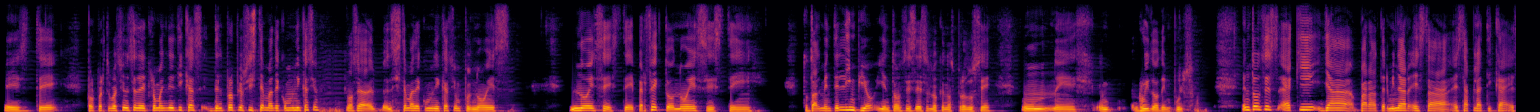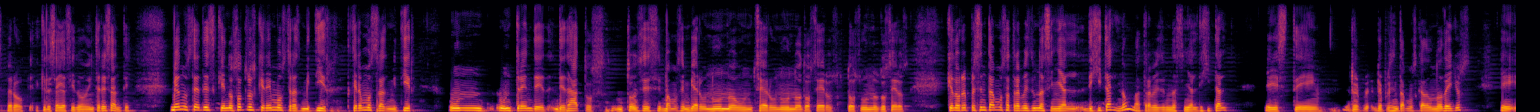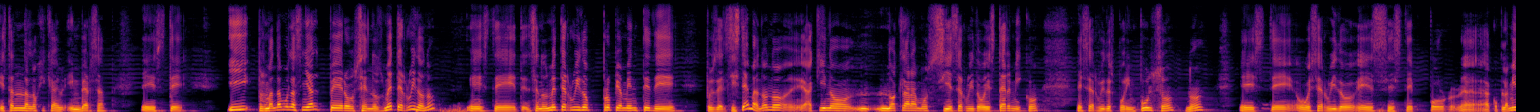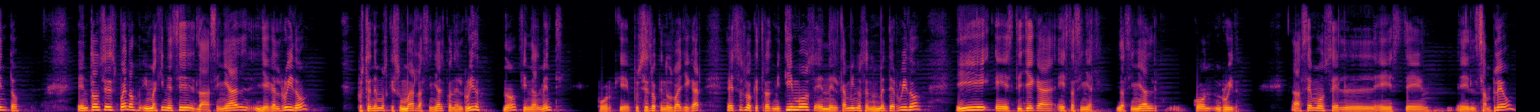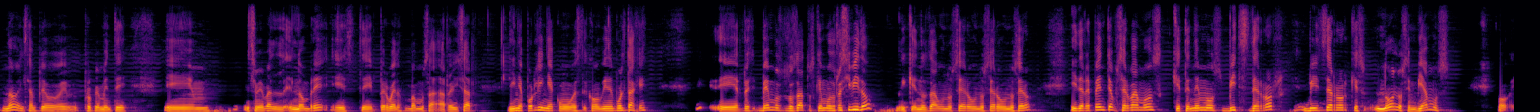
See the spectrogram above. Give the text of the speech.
Este, por perturbaciones electromagnéticas del propio sistema de comunicación. O sea, el, sistema de comunicación pues no es no es este perfecto, no es este totalmente limpio y entonces eso es lo que nos produce un, eh, ruido de impulso. Entonces aquí ya para terminar esta, esta plática, espero que, les haya sido interesante, vean ustedes que nosotros queremos transmitir, queremos transmitir un, tren de, datos, entonces vamos a enviar un 1, un 0, un 1, dos ceros, dos unos, dos ceros, que lo representamos a través de una señal digital, ¿no? A través de una señal digital este, representamos cada uno de ellos. Eh, está en una lógica inversa. Este, y pues mandamos la señal, pero se nos mete ruido, ¿no? Este, se nos mete ruido propiamente de, pues del sistema, ¿no? no eh, aquí no, no aclaramos si ese ruido es térmico, ese ruido es por impulso, ¿no? Este, o ese ruido es este, por eh, acoplamiento. Entonces, bueno, imagínense la señal, llega el ruido, pues tenemos que sumar la señal con el ruido, ¿no? Finalmente, porque pues es lo que nos va a llegar. Eso es lo que transmitimos, en el camino se nos mete ruido y este, llega esta señal, la señal con ruido. Hacemos el, este, el sampleo, ¿no? El sampleo eh, propiamente, em, se me va el, nombre, este, pero bueno, vamos a revisar línea por línea cómo, cómo viene el voltaje. Eh, vemos los datos que hemos recibido y que nos da 1, 0, 1, 0, 1, 0 y de repente observamos que tenemos bits de error, bits de error que no los enviamos.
